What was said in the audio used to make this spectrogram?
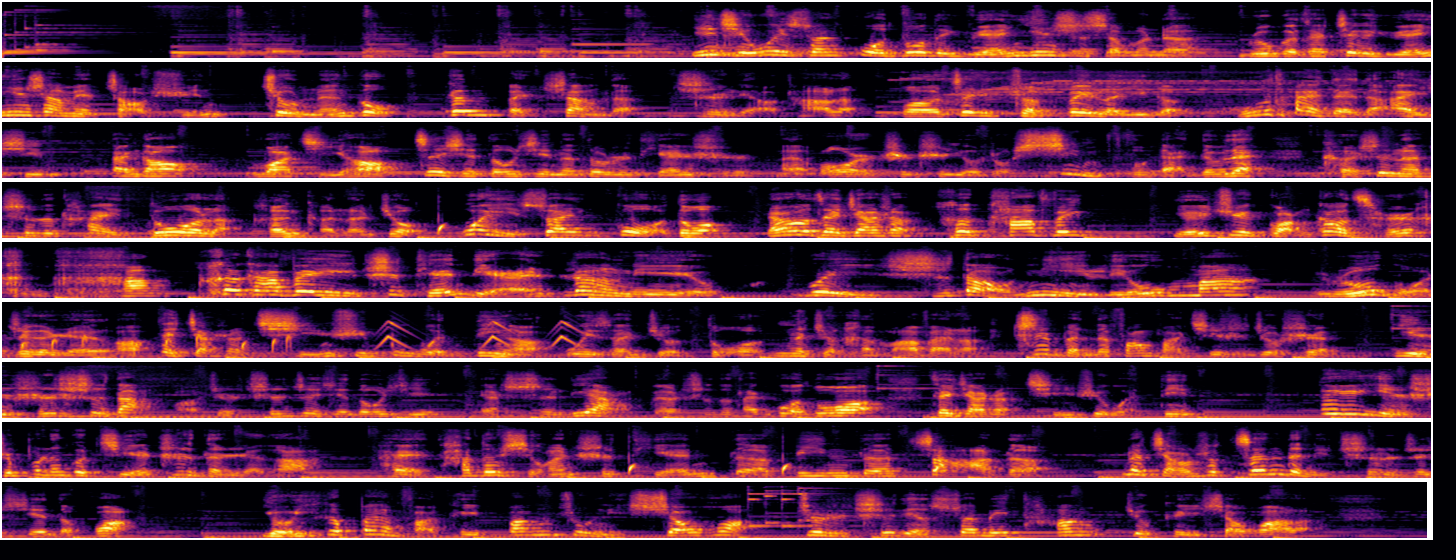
引起胃酸过多的原因是什么呢？如果在这个原因上面找寻，就能够根本上的治疗它了。我这里准备了一个胡太太的爱心蛋糕。挖吉哈，这些东西呢都是甜食，哎，偶尔吃吃有种幸福感，对不对？可是呢，吃的太多了，很可能就胃酸过多，然后再加上喝咖啡，有一句广告词儿很夯：喝咖啡吃甜点，让你胃食道逆流吗？如果这个人啊，再加上情绪不稳定啊，胃酸就多，那就很麻烦了。治本的方法其实就是饮食适当啊，就是吃这些东西要适量，不要吃得太过多。再加上情绪稳定，对于饮食不能够节制的人啊，嘿，他都喜欢吃甜的、冰的、炸的。那假如说真的你吃了这些的话，有一个办法可以帮助你消化，就是吃点酸梅汤就可以消化了。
